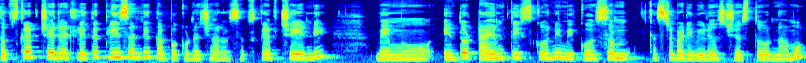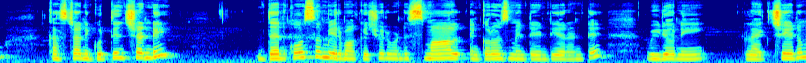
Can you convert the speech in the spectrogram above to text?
సబ్స్క్రైబ్ చేయనట్లయితే ప్లీజ్ అండి తప్పకుండా ఛానల్ సబ్స్క్రైబ్ చేయండి. మేము ఎంతో టైం తీసుకొని మీకోసం కష్టపడి వీడియోస్ చేస్తూ ఉన్నాము. కష్టాన్ని గుర్తించండి. దానికోసం మీరు మాకు ఇచ్చేటువంటి స్మాల్ ఎంకరేజ్మెంట్ ఏంటి అని అంటే వీడియోని లైక్ చేయడం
